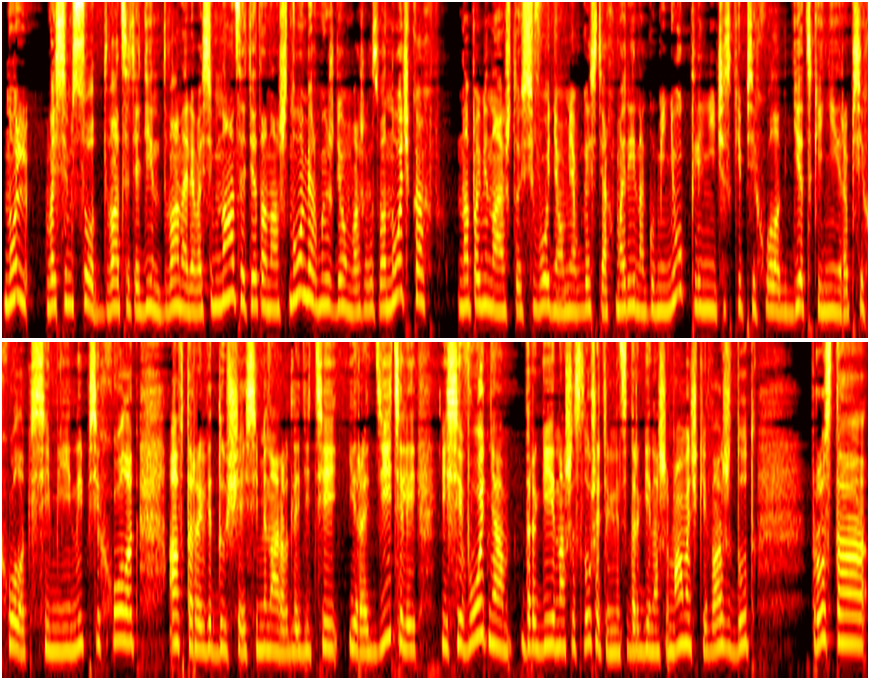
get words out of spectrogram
0 800 21 2018 это наш номер. Мы ждем ваших звоночков. Напоминаю, что сегодня у меня в гостях Марина Гуменюк, клинический психолог, детский нейропсихолог, семейный психолог, автор и ведущая семинаров для детей и родителей. И сегодня, дорогие наши слушательницы, дорогие наши мамочки, вас ждут просто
